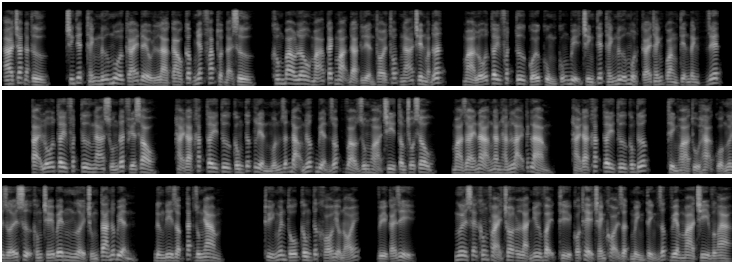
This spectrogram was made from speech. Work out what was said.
a chắc đạt tư, trinh tiết thánh nữ mỗi cái đều là cao cấp nhất pháp thuật đại sư, không bao lâu mã cách mạng đạt liền thoi thóp ngã trên mặt đất, mà lỗ tây phất tư cuối cùng cũng bị trinh tiết thánh nữ một cái thánh quang tiện đánh giết. Tại lỗ tây phất tư ngã xuống đất phía sau, hải đạt khắc tây tư công tức liền muốn dẫn đạo nước biển rót vào dung hỏa chi tâm chỗ sâu, mà giải nạ ngăn hắn lại cách làm, hải đạt khắc tây tư công tước thỉnh hòa thủ hạ của ngươi dưới sự khống chế bên người chúng ta nước biển, đừng đi dập tắt dung nham. Thủy nguyên tố công tức khó hiểu nói, vì cái gì? Ngươi sẽ không phải cho là như vậy thì có thể tránh khỏi giật mình tỉnh giấc viêm ma chi vương a.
